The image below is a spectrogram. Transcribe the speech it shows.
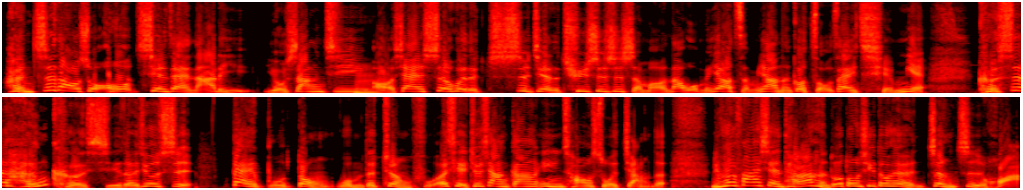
很知道说哦，现在哪里有商机哦，现在社会的世界的趋势是什么？那我们要怎么样能够走在前面？可是很可惜的就是带不动我们的政府，而且就像刚刚印超所讲的，你会发现台湾很多东西都会很政治化，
